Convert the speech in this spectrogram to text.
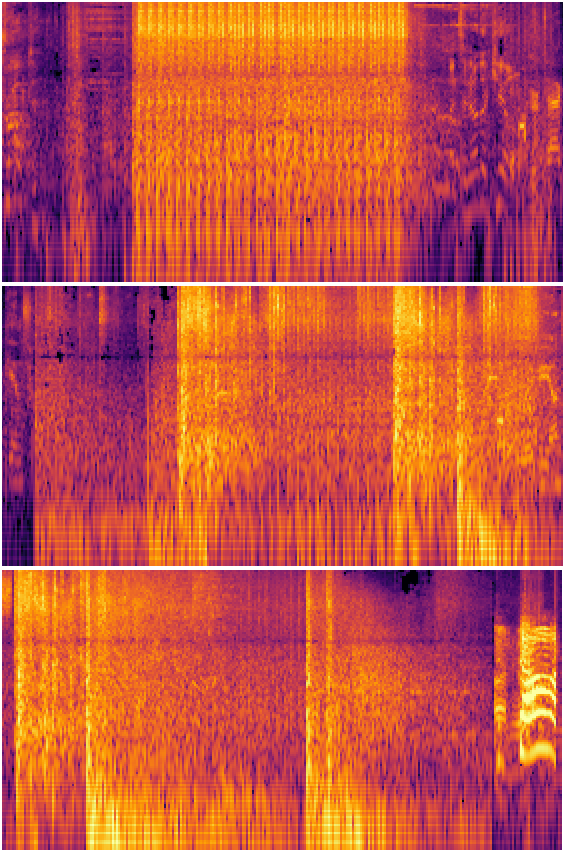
Dropped it. That's another kill. Your tack ins. UAV on standby. Stop!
